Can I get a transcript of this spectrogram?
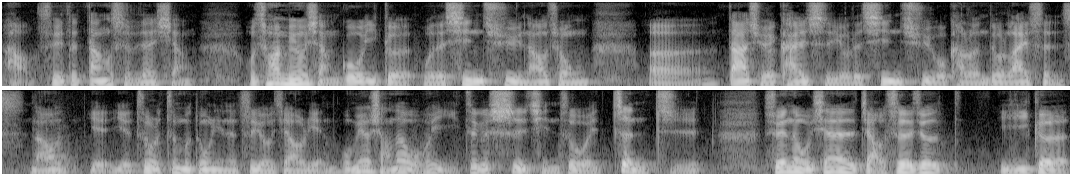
好，所以在当时我在想，我从来没有想过一个我的兴趣，然后从呃大学开始有了兴趣，我考了很多 license，然后也也做了这么多年的自由教练，我没有想到我会以这个事情作为正职，所以呢，我现在的角色就以一个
